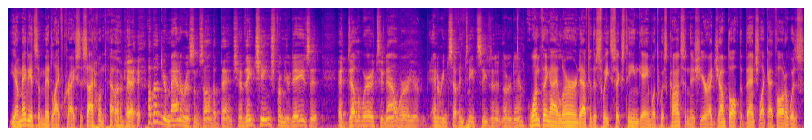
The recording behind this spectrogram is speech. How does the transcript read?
you know, maybe it's a midlife crisis. I don't know. Okay. How about your mannerisms on the bench? Have they changed from your days at at Delaware to now, where you're entering 17th season at Notre Dame? One thing I learned after the Sweet 16 game with Wisconsin this year, I jumped off the bench like I thought it was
